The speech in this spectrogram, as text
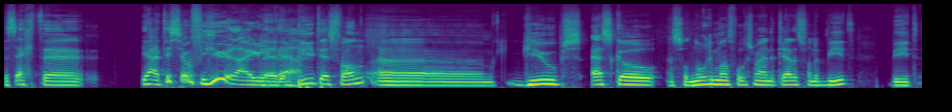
is echt... eh, Ja, het is zo'n figuur eigenlijk. de ja. beat is van ehm Cubes, Esco en stond nog iemand volgens mij in de credits van de beat. Beat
